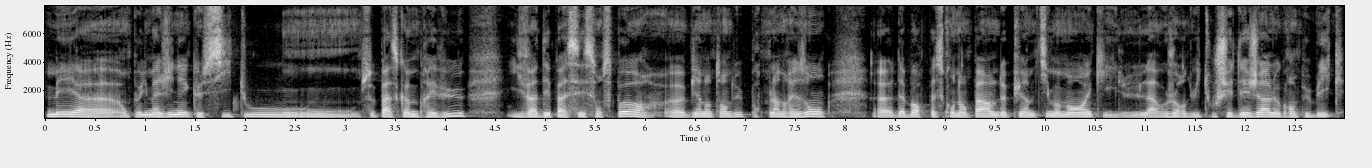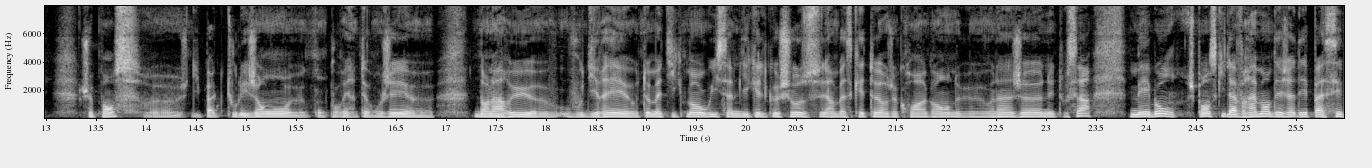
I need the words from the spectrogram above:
Mais euh, on peut imaginer que si tout se passe comme prévu, il va dépasser son sport, euh, bien entendu, pour plein de raisons. Euh, d'abord parce qu'on en parle depuis un petit moment et qu'il a aujourd'hui touché déjà le grand public, je pense. je dis pas que tous les gens qu'on pourrait interroger dans la rue vous diraient automatiquement oui, ça me dit quelque chose c'est un basketteur, je crois, grand, euh, voilà, jeune et tout ça. Mais bon, je pense qu'il a vraiment déjà dépassé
